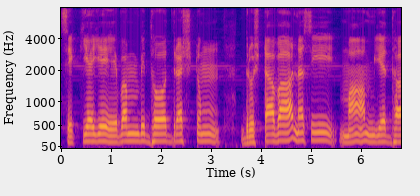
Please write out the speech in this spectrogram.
शक्य एवं विधो द्रष्टुं दृष्टवानसि मां यथा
